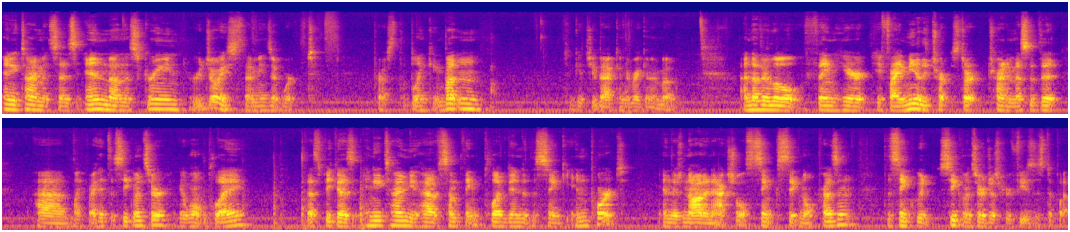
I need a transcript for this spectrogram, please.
Anytime it says end on the screen, rejoice, that means it worked. Press the blinking button to get you back into regular mode. Another little thing here, if I immediately tr start trying to mess with it, uh, like if I hit the sequencer, it won't play. That's because anytime you have something plugged into the sync in port and there's not an actual sync signal present, the sync sequencer just refuses to play.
